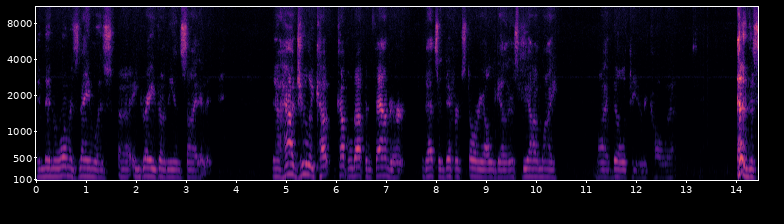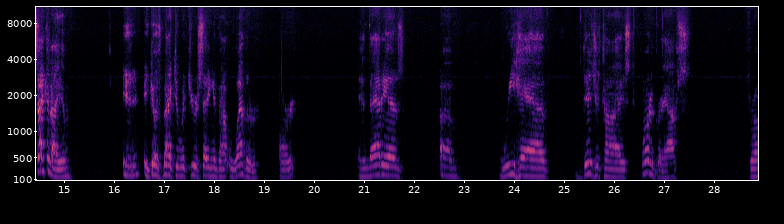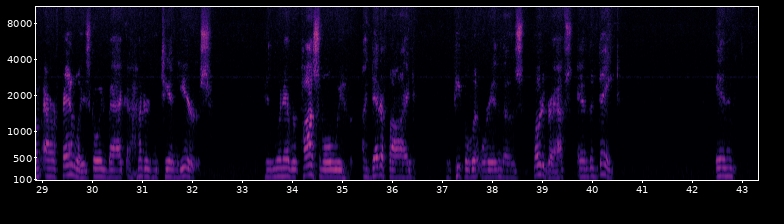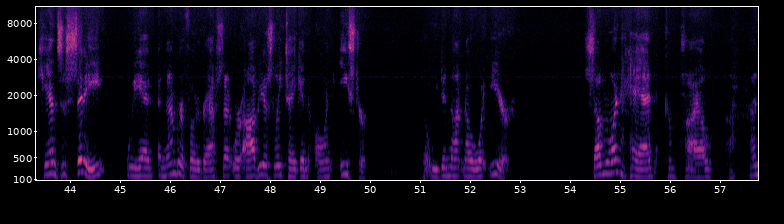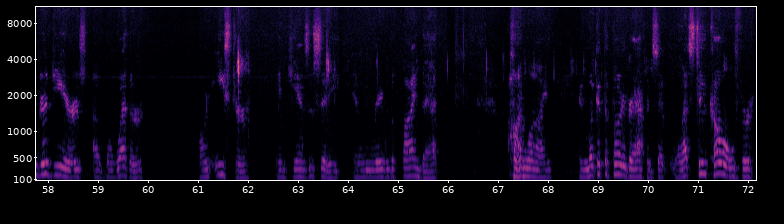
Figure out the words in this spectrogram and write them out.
And then the woman's name was uh, engraved on the inside of it. Now, how Julie cou- coupled up and found her, that's a different story altogether. It's beyond my my ability to recall that. And the second item, and it goes back to what you were saying about weather art, and that is um, we have digitized photographs from our families going back 110 years. And whenever possible, we've identified the people that were in those photographs and the date. In Kansas City, we had a number of photographs that were obviously taken on Easter, but we did not know what year. Someone had compiled a hundred years of the weather on Easter in Kansas City, and we were able to find that online and look at the photograph and said, well, that's too cold for,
